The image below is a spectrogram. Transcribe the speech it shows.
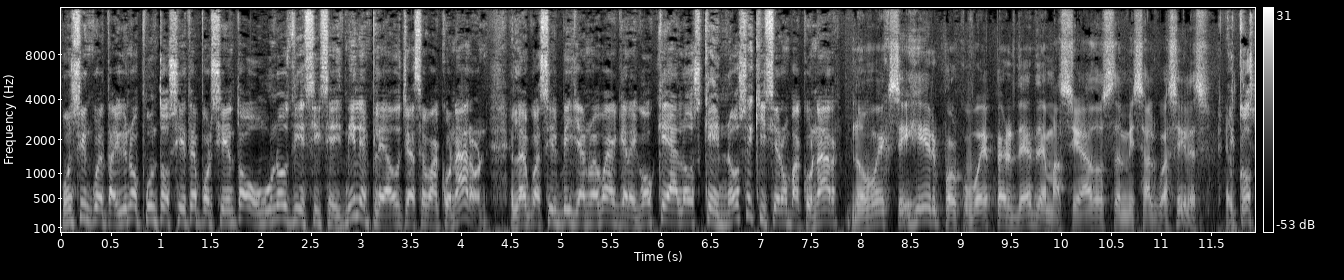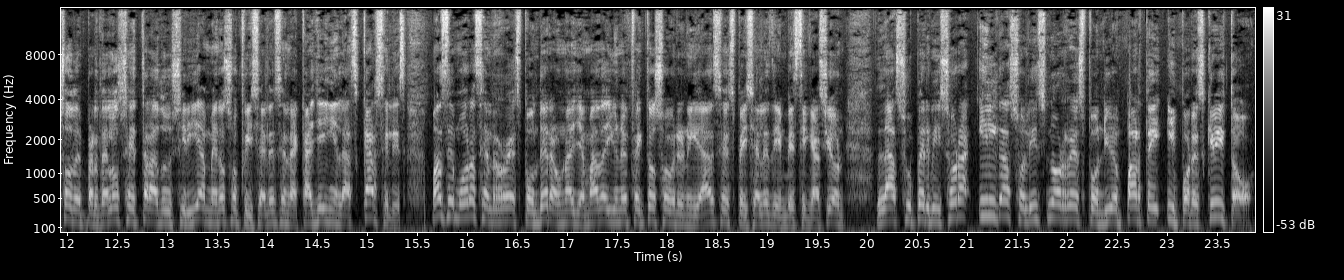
un 51.7% o unos 16.000 empleados ya se vacunaron. El alguacil Villanueva agregó que a los que no se quisieron vacunar, no voy a exigir porque voy a perder demasiados de mis alguaciles. El costo de perderlos se traduciría a menos oficiales en la calle y en cárceles, más demoras en responder a una llamada y un efecto sobre unidades especiales de investigación. La supervisora Hilda Solís no respondió en parte y por escrito.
